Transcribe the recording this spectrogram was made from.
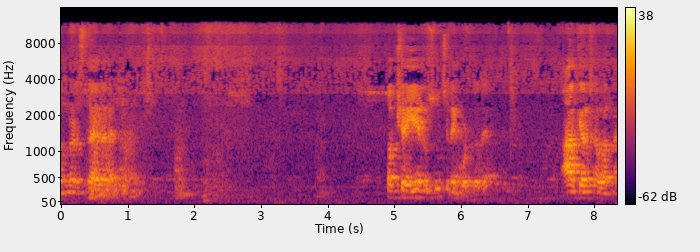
ಮುನ್ನಡೆಸ್ತಾ ಇದ್ದಾರೆ. ಪಕ್ಷ ಏನು ಸೂಚನೆ ಕೊಡ್ತದೆ, ಆ ಕೆಲಸವನ್ನ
